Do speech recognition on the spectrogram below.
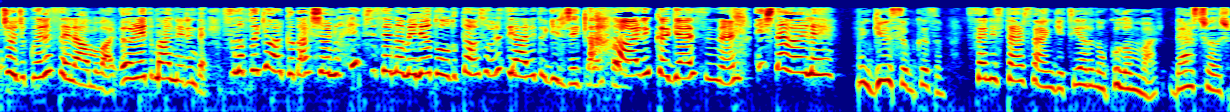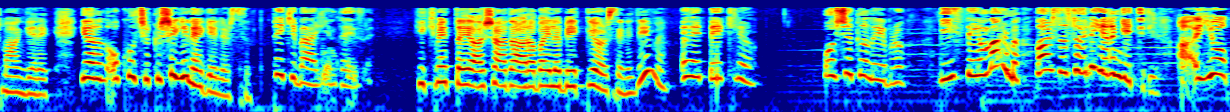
Bütün çocukların selamı var. Öğretmenlerin de. Sınıftaki arkadaşlarının hepsi sen ameliyat olduktan sonra ziyarete gelecekler sana. Harika gelsinler. işte böyle. Gülsüm kızım sen istersen git yarın okulum var. Ders çalışman gerek. Yarın okul çıkışı yine gelirsin. Peki Belgin teyze. Hikmet dayı aşağıda arabayla bekliyor seni değil mi? Evet bekliyor. Hoşça kal Ebru. Bir isteğin var mı? Varsa söyle yarın getireyim. Aa, yok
